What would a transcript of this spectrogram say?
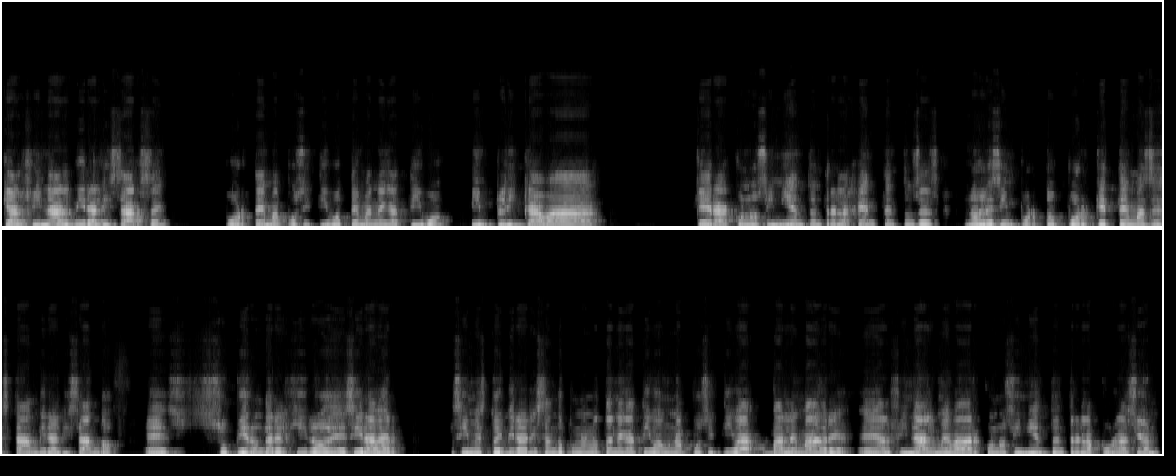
que al final viralizarse por tema positivo, tema negativo, implicaba que era conocimiento entre la gente. Entonces, no les importó por qué temas estaban viralizando. Eh, supieron dar el giro de decir, a ver, si me estoy viralizando por una nota negativa, una positiva, vale madre. Eh, al final me va a dar conocimiento entre la población.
